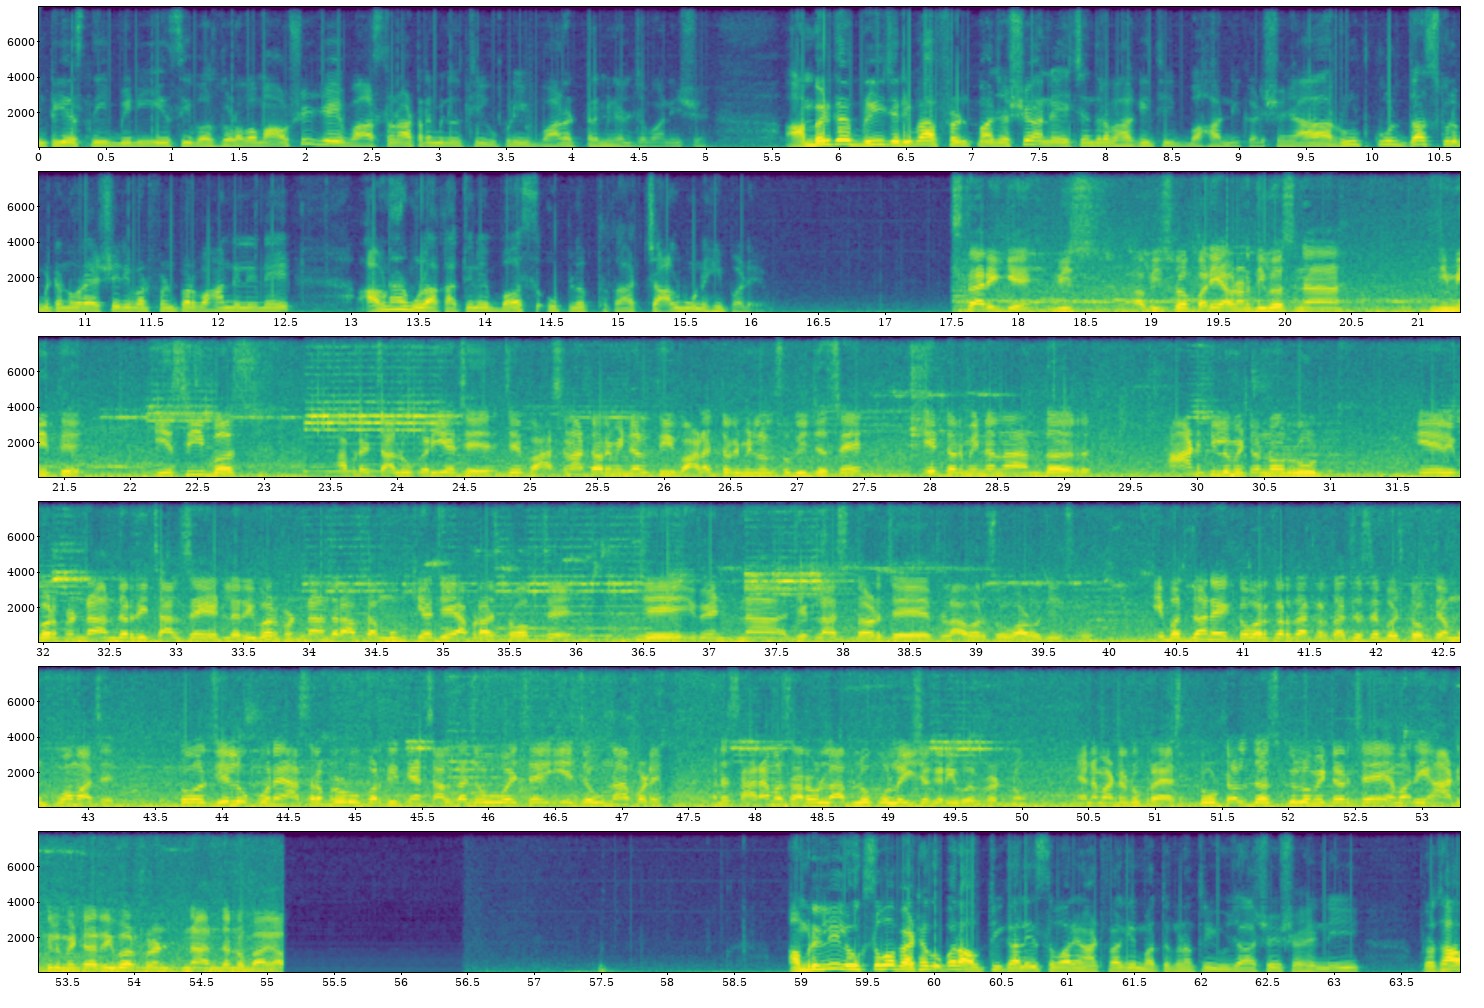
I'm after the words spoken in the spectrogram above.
એમટીએસની mini એસી બસ દોડાવવામાં આવશે, જે વાસણા ટર્મિનલથી ઉપડી વાળદ ટર્મિનલ જવાની છે. આંબેડકર બ્રિજ રિવરફ્રન્ટમાં જશે અને ચંદ્રભાગીથી બહાર નીકળશે. આ રૂટ કુલ દસ કિલોમીટરનો રહેશે. રિવરફ્રન્ટ પર વાહનને લઈને આવનાર મુલાકાતીઓને બસ ઉપલબ્ધ થતાં ચાલવું નહીં પડે. તારીખે વિશ્વ વિશ્વ પર્યાવરણ દિવસના નિમિત્તે એસી બસ આપણે ચાલુ કરીએ છીએ. જે વાસણા ટર્મિનલથી વાડજ ટર્મિનલ સુધી જશે. એ ટર્મિનલના અંદર આઠ કિલોમીટરનો રૂટ એ રિવરફ્રન્ટના અંદરથી ચાલશે એટલે રિવરફ્રન્ટના અંદર આવતા મુખ્ય જે આપણા સ્ટોપ છે, જે ઇવેન્ટના જેટલા સ્થળ છે ફ્લાવર શોવાળો જે શો એ બધાને કવર કરતાં કરતાં જશે બસ સ્ટોપ ત્યાં મૂકવામાં છે. તો જે લોકોને આશ્રમ રોડ ઉપરથી ત્યાં ચાલતા જવું હોય છે, એ જવું ના પડે અને સારામાં સારો લાભ લોકો લઈ શકે રિવરફ્રન્ટનો એના માટેનો પ્રયાસ. ટોટલ દસ કિલોમીટર છે, એમાંથી આઠ કિલોમીટર રિવરફ્રન્ટના અંદરનો ભાગ આવે અમરેલી લોકસભા બેઠક ઉપર આવતીકાલે સવારે આઠ વાગે મતગણતરી યોજાશે. શહેરની પ્રથા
